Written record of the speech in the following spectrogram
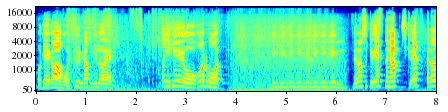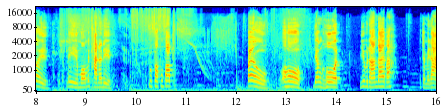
โอเคก็โหดขึ้นครับอย่างนี้เลยไอ้โอ้โคตรโหดยิงยิงยิงยิงยิงยิงยิงยิงเดี๋ยวลองสกิล F นะครับ สกิล F ไปเลย นี่มองไม่ทันนะดิ ฟุบฟับฟุบฟับเป้วโอ้โห ยังโหดยืมน้ำได้ปะจะไม่ได้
